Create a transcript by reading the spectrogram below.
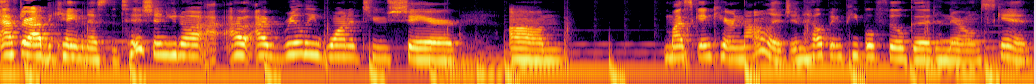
after I became an esthetician, you know, I, I, I really wanted to share um, my skincare knowledge and helping people feel good in their own skin.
